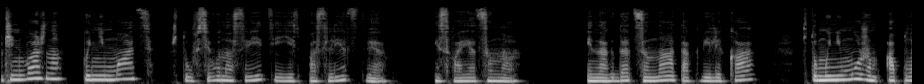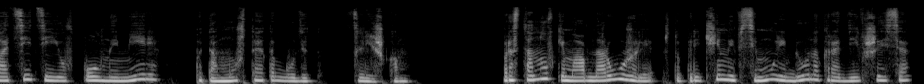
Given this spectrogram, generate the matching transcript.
Очень важно понимать, что у всего на свете есть последствия и своя цена. Иногда цена так велика, что мы не можем оплатить ее в полной мере, потому что это будет слишком. В расстановке мы обнаружили, что причиной всему ребенок, родившийся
